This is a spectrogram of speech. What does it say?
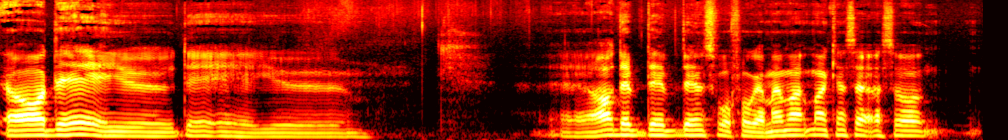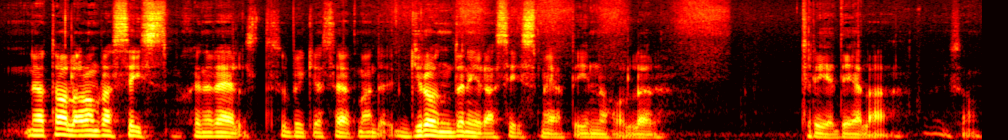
Ja, det är ju, det är ju eh, Ja, det, det, det, är en svår fråga, men man, man kan säga alltså när jag talar om rasism generellt så brukar jag säga att man, grunden i rasism är att det innehåller tre delar. Liksom.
